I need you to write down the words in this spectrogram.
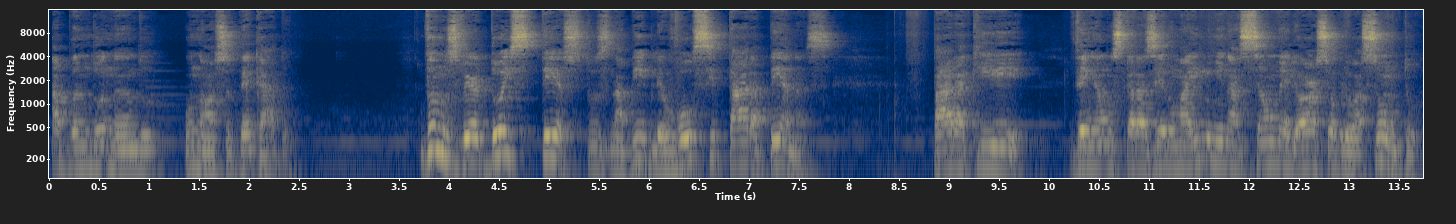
abandonando o nosso pecado. Vamos ver dois textos na Bíblia, eu vou citar apenas para que venhamos trazer uma iluminação melhor sobre o assunto,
